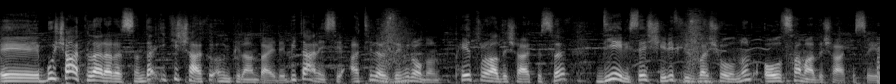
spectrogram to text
E, bu şarkılar arasında iki şarkı ön plandaydı. Bir tanesi Atilla Özdemiroğlu'nun Petrol adlı şarkısı, diğer ise Şerif Yüzbaşıoğlu'nun Olsam adlı şarkısıydı.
